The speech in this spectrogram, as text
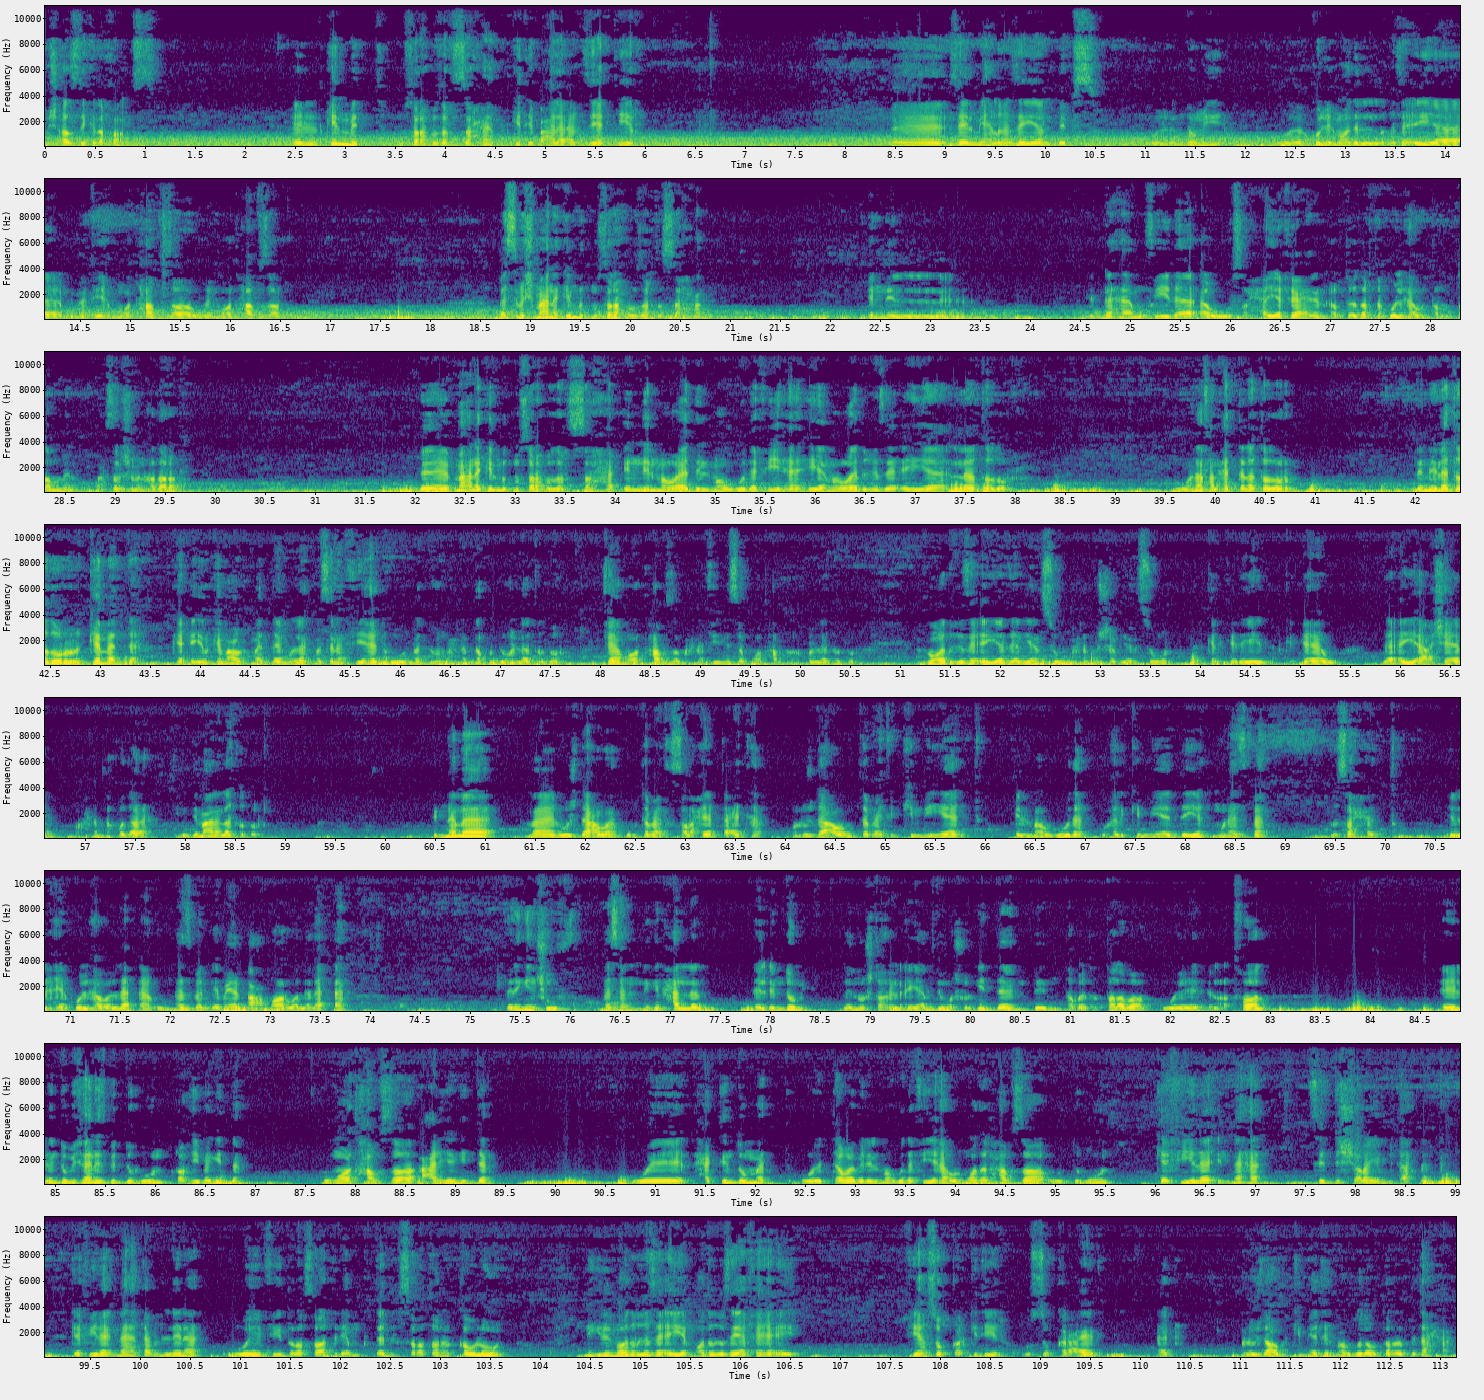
مش قصدي كده خالص. الكلمة مصرح بوزارة الصحة بتكتب على أغذية كتير. آه، زي المياه الغازية البيبس والاندومي وكل المواد الغذائية بما فيها مواد حافظة وغير مواد حافظة. بس مش معنى كلمة مصرح بوزارة الصحة إن ال... إنها مفيدة أو صحية فعلا أو تقدر تاكلها وأنت مطمن ما يحصلش منها ضرر. آه، معنى كلمة مصطلح وزارة الصحة إن المواد الموجودة فيها هي مواد غذائية لا تضر. ونفعل حتى لا تضر لأن لا تضر كمادة كمعروف مادة يقول لك مثلا فيها دهون، ما الدهون ما إحنا بناكل دهون لا تضر. فيها مواد حافظة ما إحنا في نسب مواد حافظة بناكل لا تضر. مواد غذائية زي اليانسون إحنا بنشرب يانسون الكركديه الكاكاو ده أي أعشاب إحنا بناخدها دي معنى لا تضر. إنما مالوش دعوة بمتابعة الصلاحية بتاعتها ملوش دعوة بمتابعة الكميات الموجودة وهل الكميات ديت مناسبة لصحة اللي هياكلها ولا لأ ومناسبة لجميع الأعمار ولا لأ. فنيجي نشوف مثلا نيجي نحلل الإندومي لأنه اشتهر الأيام دي ومشهور جدا بين طبقة الطلبة والأطفال. الاندومي فيها نسبة دهون رهيبة جدا ومواد حافظة عالية جدا. والحاجتين دمت والتوابل الموجودة فيها والمواد الحافظة والدهون كفيلة إنها تسد الشرايين بتاعتك كفيلة إنها تعمل لنا وفي دراسات اللي هي ممكن تؤدي لسرطان القولون. نيجي للمواد الغذائية المواد الغذائية فيها إيه؟ فيها سكر كتير والسكر عادي أكل ملوش دعوة بالكميات الموجودة والضرر بتاعها.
